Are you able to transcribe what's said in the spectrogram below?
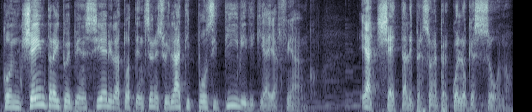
Concentra i tuoi pensieri, la tua attenzione sui lati positivi di chi hai a fianco. E accetta le persone per quello che sono.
